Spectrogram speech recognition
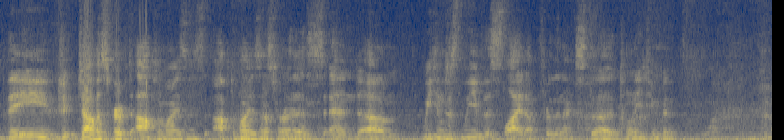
they J- JavaScript optimizes optimizes for this, and um, we can just leave this slide up for the next uh, 22 minutes if you want.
